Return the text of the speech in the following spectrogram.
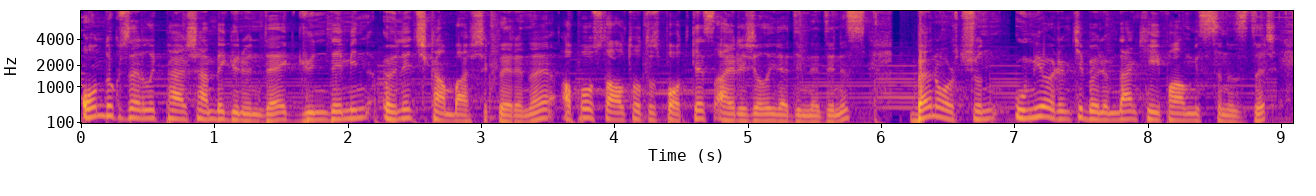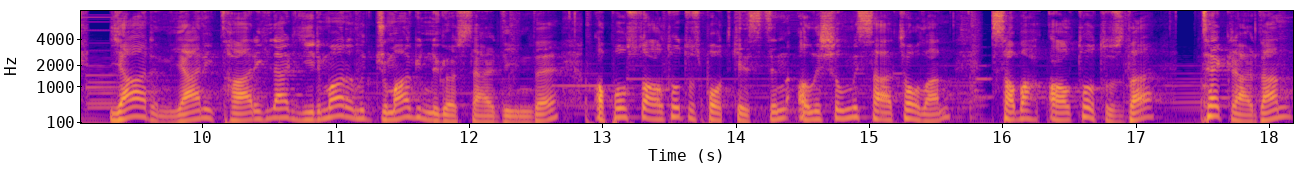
19 Aralık Perşembe gününde gündemin öne çıkan başlıklarını Aposto 630 Podcast ayrıcalığıyla dinlediniz. Ben Orçun, umuyorum ki bölümden keyif almışsınızdır. Yarın yani tarihler 20 Aralık Cuma gününü gösterdiğinde Aposto 630 Podcast'in alışılmış saati olan sabah 6.30'da tekrardan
